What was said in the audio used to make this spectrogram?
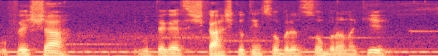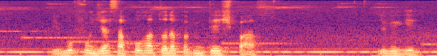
Vou fechar. Eu vou pegar esses cards que eu tenho sobrando aqui. E vou fundir essa porra toda pra me ter espaço. Liga aqui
